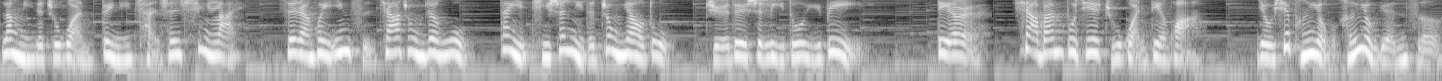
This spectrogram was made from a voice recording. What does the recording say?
让你的主管对你产生信赖。虽然会因此加重任务，但也提升你的重要度，绝对是利多于弊。第二，下班不接主管电话。有些朋友很有原则，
